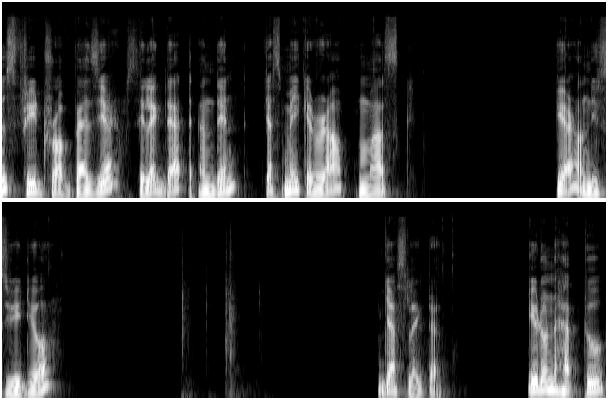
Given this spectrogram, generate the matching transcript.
use free draw bezier select that and then just make a rough mask here on this video. Just like that. You don't have to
